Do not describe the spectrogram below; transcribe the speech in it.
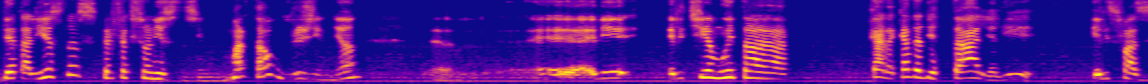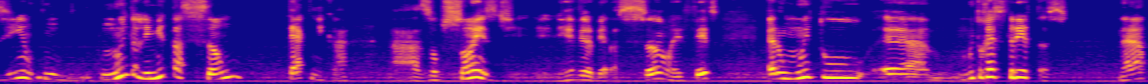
detalhistas, perfeccionistas. Assim. Martal, virginiano, é, é, ele, ele tinha muita. Cara, cada detalhe ali, eles faziam com, com muita limitação técnica. As opções de reverberação, efeitos, eram muito, é, muito restritas. Né?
